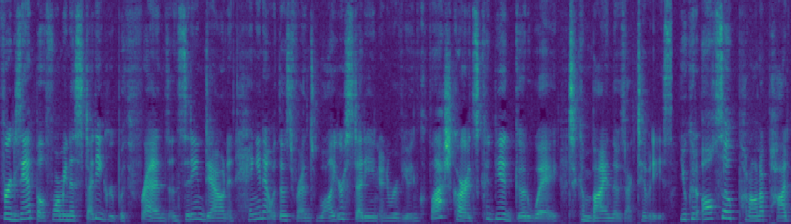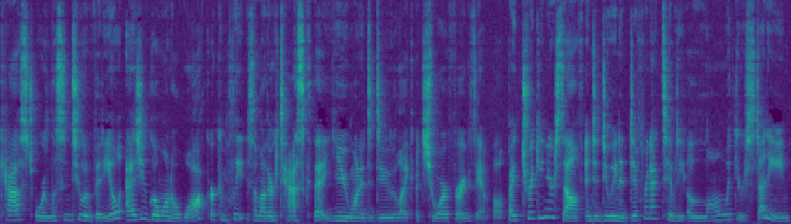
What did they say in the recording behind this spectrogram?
For example, forming a study group with friends and sitting down and hanging out with those friends while you're studying and reviewing flashcards could be a good way to combine those activities. You could also put on a podcast or listen to a video as you go on a walk or complete some other task that you wanted to do, like a chore, for example. By tricking yourself into doing a different activity along with your studying,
